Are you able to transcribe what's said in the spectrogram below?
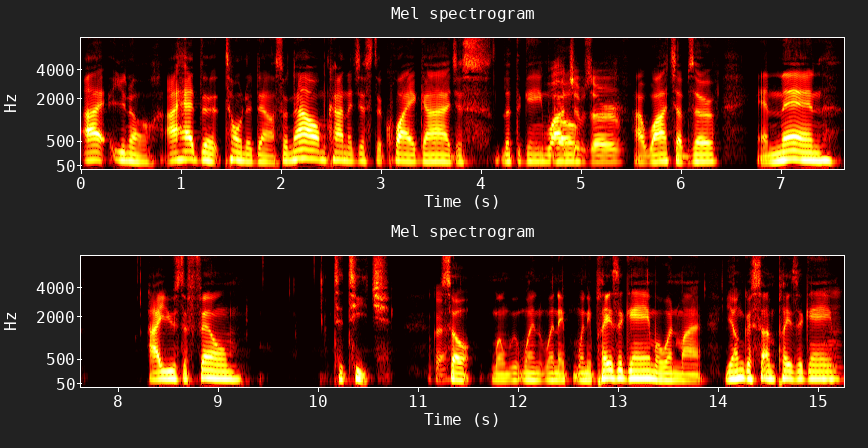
I, you know, I had to tone it down. So now I'm kind of just a quiet guy. Just let the game Watch, go. observe. I watch, observe, and then I use the film to teach. Okay. So when we, when when they when he plays a game or when my younger son plays a game, Mm-hmm.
